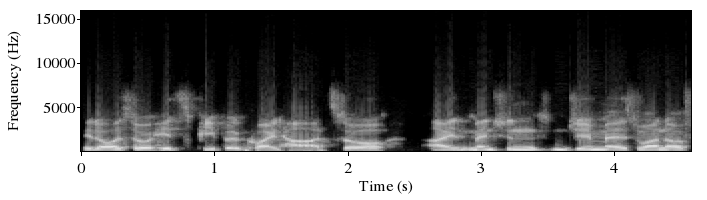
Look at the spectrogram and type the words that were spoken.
it also hits people quite hard. So I mentioned Jim as one of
